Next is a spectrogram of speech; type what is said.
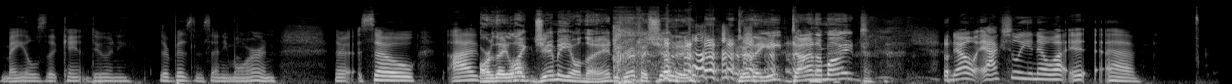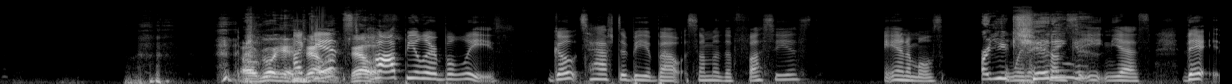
males that can't do any their business anymore, and so I Are they well, like Jimmy on the Andy Griffith Show? Do, do they eat dynamite? no, actually, you know what? It uh, Oh, go ahead. Tell us. against Tell us. popular belief, goats have to be about some of the fussiest animals Are you when kidding? it comes to eating. Yes, they.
